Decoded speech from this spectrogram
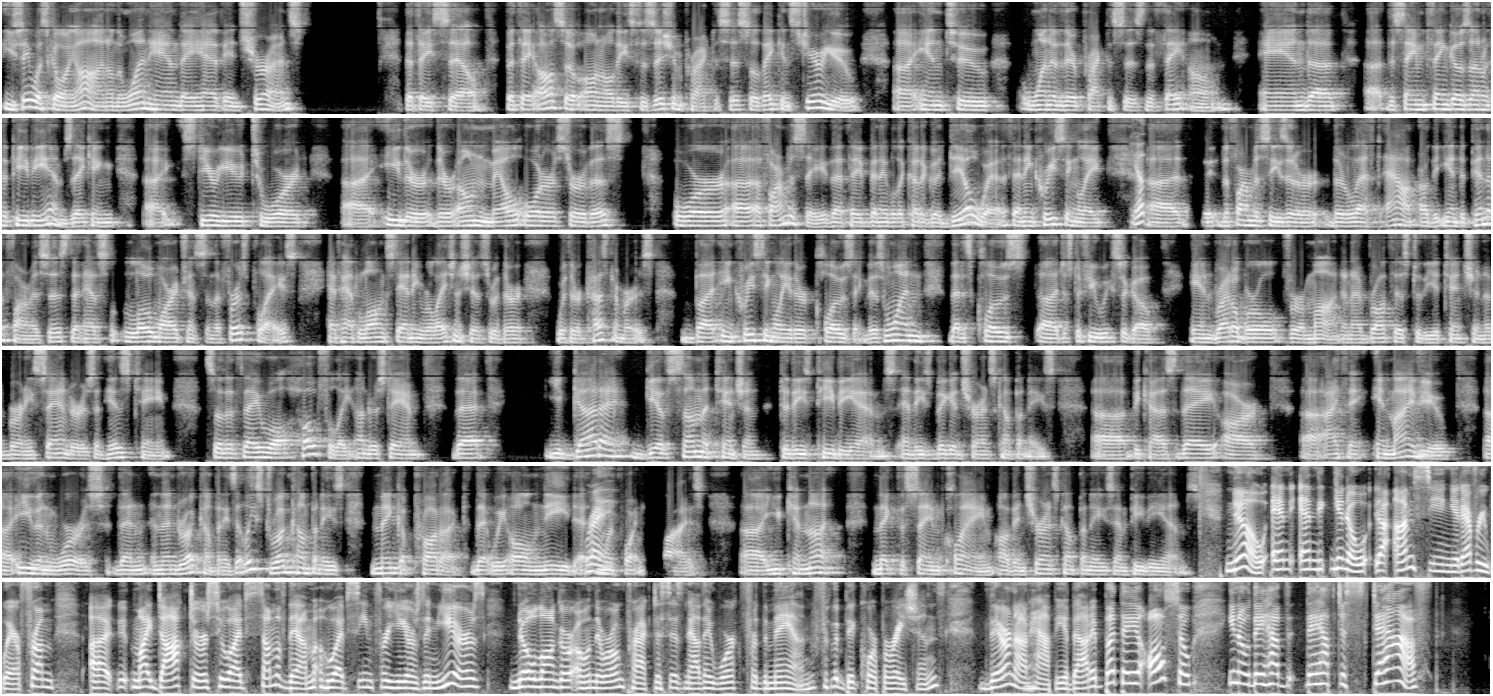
you see what's going on. On the one hand, they have insurance that they sell, but they also own all these physician practices, so they can steer you uh, into one of their practices that they own. And uh, uh, the same thing goes on with the PBMs. They can uh, steer you toward uh, either their own mail order service or uh, a pharmacy that they've been able to cut a good deal with. And increasingly, yep. uh, the, the, pharmacies that are they're left out are the independent pharmacists that have low margins in the first place, have had long-standing relationships with their with their customers, but increasingly they're closing. There's one that is closed uh, just a few weeks ago in Brattleboro, Vermont, and I brought this to the attention of Bernie Sanders and his team so that they will hopefully understand that you got to give some attention to these PBMs and these big insurance companies uh, because they are, uh, I think, in my view, uh, even worse than and then drug companies. At least drug companies make a product that we all need at right. one point lives. Uh, you cannot make the same claim of insurance companies and PBMs. No, and and you know I'm seeing it everywhere from uh, my doctors who I've some of them who I've seen for years and years no longer own their own practices. Now they work for the man for the big corporations. They're not happy about it, but they also, you know, they have they have to staff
